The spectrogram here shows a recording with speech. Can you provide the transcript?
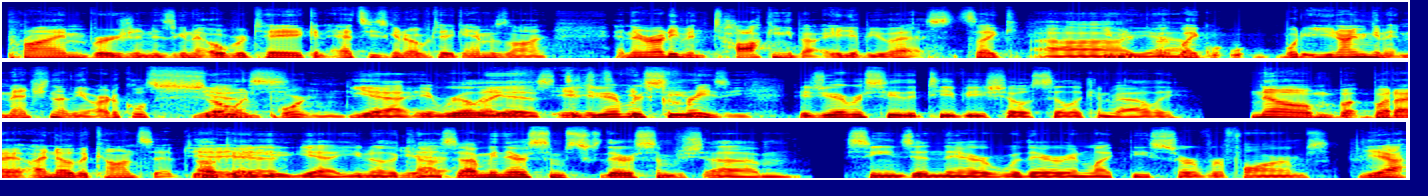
Prime version is going to overtake, and Etsy's going to overtake Amazon, and they're not even talking about AWS. It's like Ah, even, yeah. like what you're not even going to mention that in the article. So Yes. important. Yeah, it really Like, is. it- Did you ever it's see? crazy. Did you ever see the TV show Silicon Valley? No, but but I, I know the concept. Yeah, okay, yeah. you- yeah, you know the Yeah. concept. I mean, there's some there's some um, scenes in there where they're in like these server farms yeah.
